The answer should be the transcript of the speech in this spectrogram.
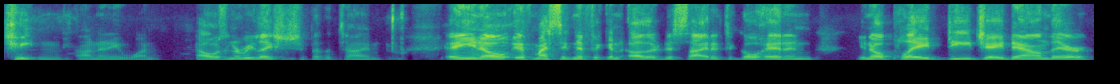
cheating on anyone i was in a relationship at the time and you know if my significant other decided to go ahead and you know play dj down there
